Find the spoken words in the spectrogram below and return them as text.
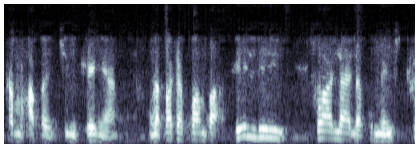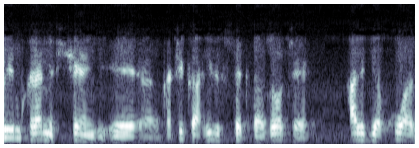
kama hapa nchini Kenya unapata kwamba hili swala la mainstream climate change eh, katika hizi sekta zote halijakuwa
